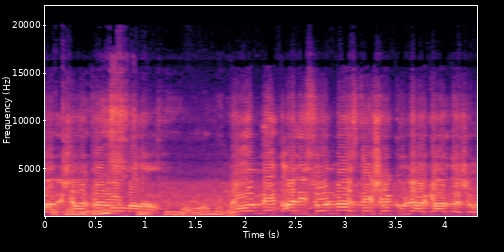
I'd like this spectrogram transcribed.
Barış ama da. Muhammed Ali Sönmez teşekkürler kardeşim.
